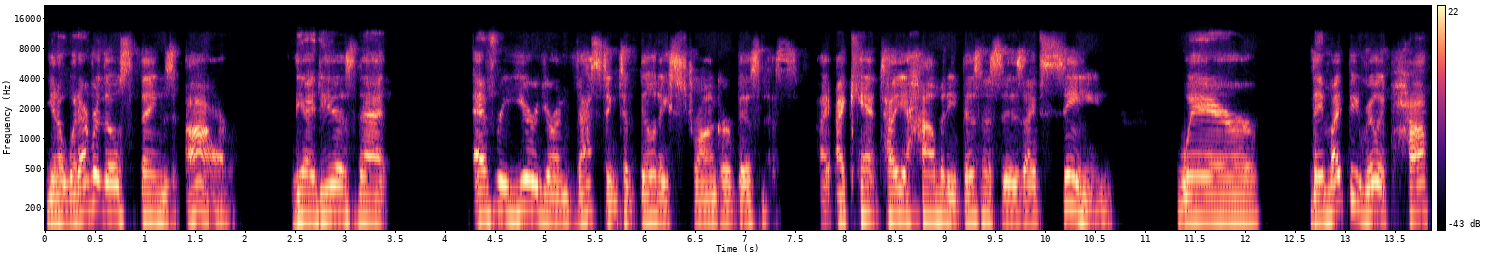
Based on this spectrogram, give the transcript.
You know, whatever those things are, the idea is that every year you're investing to build a stronger business. I, I can't tell you how many businesses I've seen where they might be really pop,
